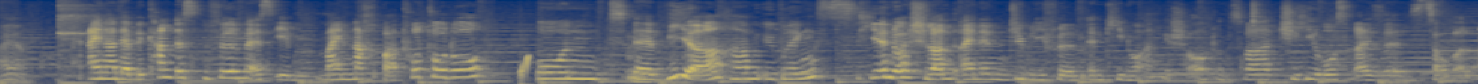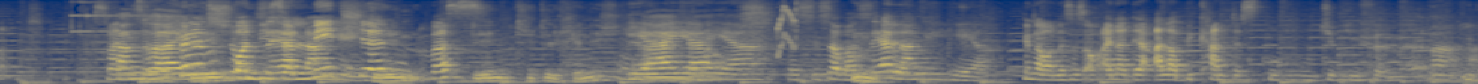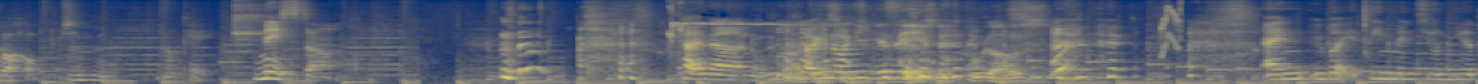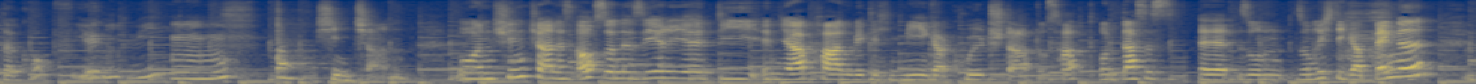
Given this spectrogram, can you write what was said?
Ah ja. Einer der bekanntesten Filme ist eben Mein Nachbar Totoro. Und äh, wir haben übrigens hier in Deutschland einen Ghibli-Film im Kino angeschaut. Und zwar Chihiros Reise ins Zauberland. Das war Kann dieser sein, Film von diesem. Mädchen, Den, was... den Titel kenne ich. Ja, ja, genau. ja. Das ist aber sehr lange her. Genau, und das ist auch einer der allerbekanntesten Ghibli-Filme Aha. überhaupt. Okay. Nächster. Keine Ahnung. Ja, Habe ich noch sieht- nie Das gesehen. sieht cool aus. Ein überdimensionierter Kopf irgendwie. Mhm. Shin-Chan. Und Shin-Chan ist auch so eine Serie, die in Japan wirklich mega Kultstatus hat. Und das ist äh, so, ein, so ein richtiger Bengel,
